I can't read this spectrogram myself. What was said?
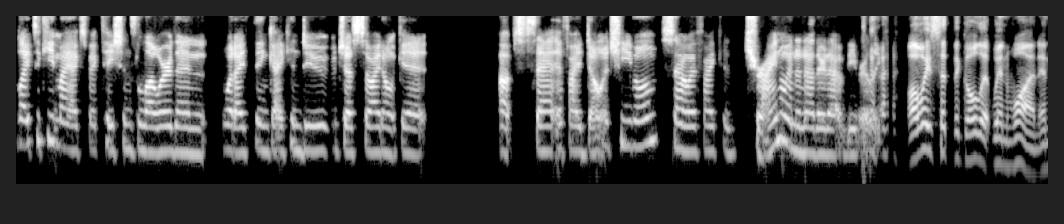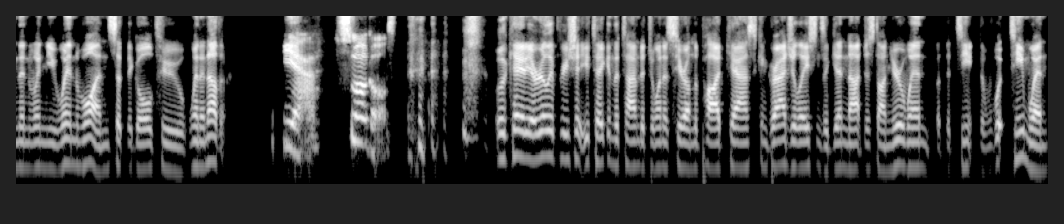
like to keep my expectations lower than what I think I can do just so I don't get upset if I don't achieve them. So if I could try and win another, that would be really always set the goal at win one, and then when you win one, set the goal to win another. Yeah, small goals. well, Catie, I really appreciate you taking the time to join us here on the podcast. Congratulations again, not just on your win, but the team the w- team win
